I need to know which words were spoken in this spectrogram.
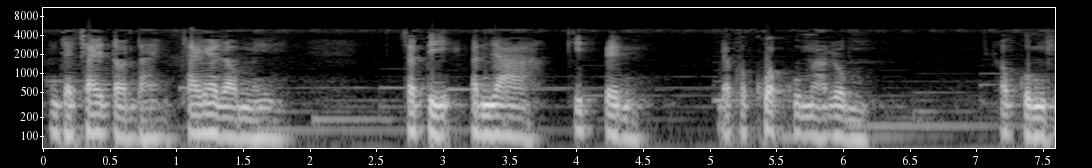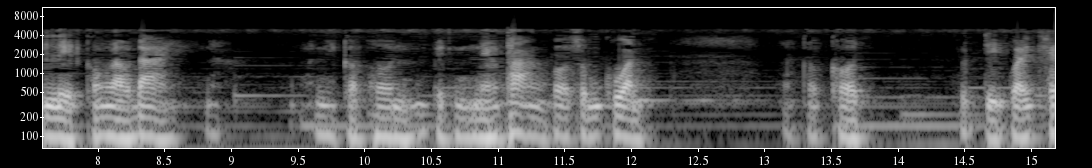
มันจะใช้ตอนใดใช้ให้เรามีสติปัญญาคิดเป็น แล้วก็ควบคุมอารมณ์ควบคุมกิเลสของเราได้นะอันนี้ก็พอเป็นแนวทางพอสมควรนะก็ขอยุติไว้แค่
